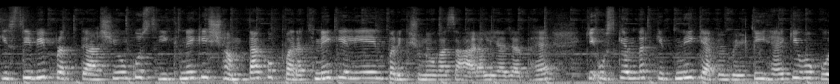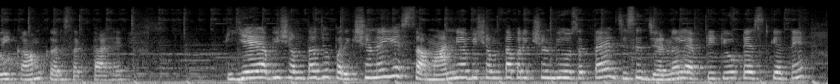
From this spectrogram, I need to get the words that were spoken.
किसी भी प्रत्याशियों को सीखने की क्षमता को परखने के लिए इन परीक्षणों का सहारा लिया जाता है कि उसके अंदर कितनी कैपेबिलिटी है कि वो कोई काम कर सकता है। ये अभिक्षमता जो परीक्षण है, ये सामान्य अभिक्षमता परीक्षण भी हो सकता है, जिसे जनरल एप्टीट्यूड टेस्ट कहते हैं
